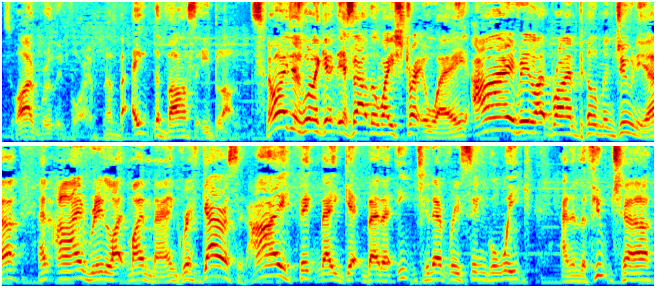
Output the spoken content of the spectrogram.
So I'm rooting for him. Number eight, the Varsity Blondes. Now I just want to get this out of the way straight away. I really like Brian Pillman Jr. and I really like my man Griff Garrison. I think they get better each and every single week and in the future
